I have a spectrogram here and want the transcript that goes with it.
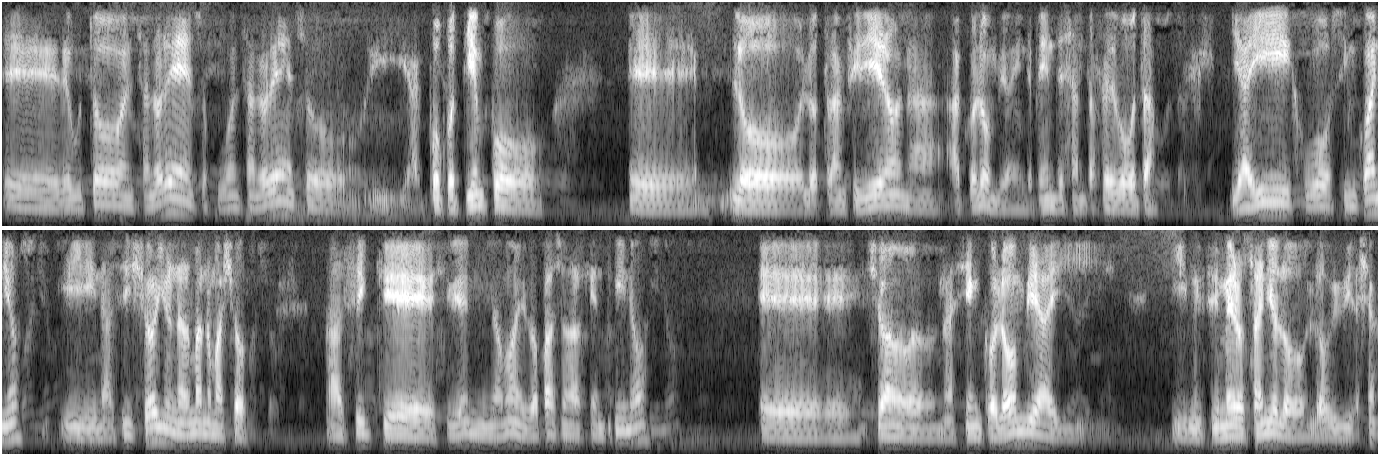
eh, debutó en San Lorenzo, jugó en San Lorenzo y a poco tiempo eh, lo, lo transfirieron a, a Colombia, Independiente Santa Fe de Bogotá. Y ahí jugó cinco años y nací yo y un hermano mayor. Así que si bien mi mamá y mi papá son argentinos, eh, yo nací en Colombia y, y mis primeros años los lo viví allá.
